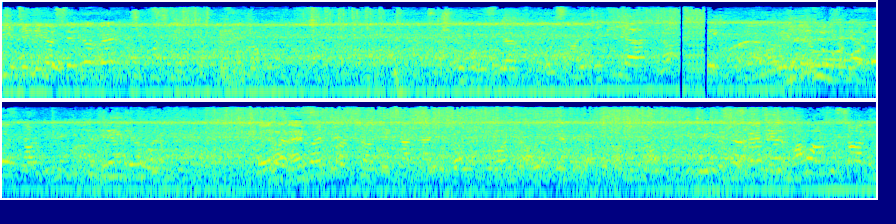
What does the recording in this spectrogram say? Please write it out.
Bittiğini gösteriyor ve çıkmasını istiyor. Hava hızı sabit.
